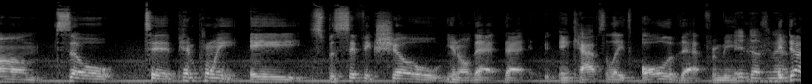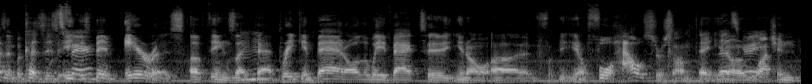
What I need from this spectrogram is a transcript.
um, so to pinpoint a specific show, you know, that that encapsulates all of that for me. It doesn't It doesn't because it's, That's it, fair. it's been eras of things like that. Breaking Bad all the way back to you know, uh, f- you know, Full House or something. You That's know, great. watching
